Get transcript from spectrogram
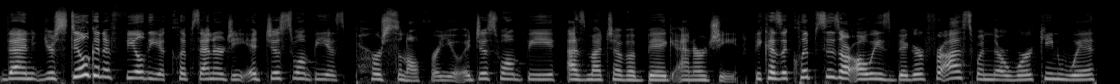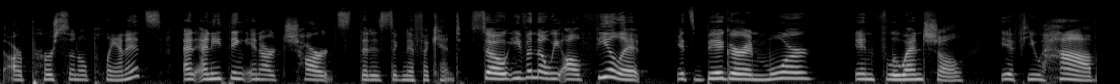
then you're still going to feel the eclipse energy. It just won't be as personal for you. It just won't be as much of a big energy because eclipses are always bigger for us when they're working with our personal planets and anything in our charts that is significant. So even though we all feel it, it's bigger and more influential if you have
